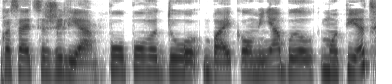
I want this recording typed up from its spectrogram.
касается жилья. По поводу байка у меня был мопед.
